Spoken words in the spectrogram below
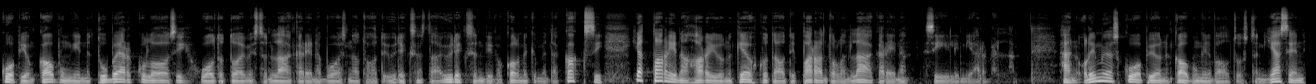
Kuopion kaupungin tuberkuloosi huoltotoimiston lääkärinä vuosina 1909-32 ja Tarinaharjun keuhkotauti parantolan lääkärinä Siilinjärvellä. Hän oli myös Kuopion kaupunginvaltuuston jäsen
